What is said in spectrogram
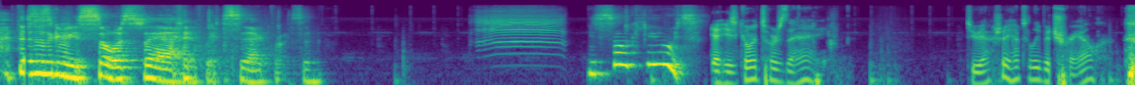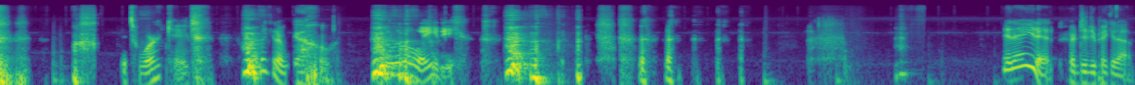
This is gonna be so sad with Zach Bryson. He's so cute. Yeah, he's going towards the hay. Do you actually have to leave a trail? it's working. Look at him go. A little lady. It ate it. Or did you pick it up?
